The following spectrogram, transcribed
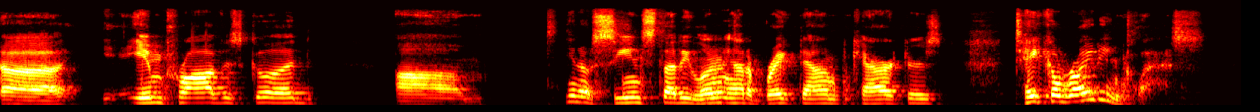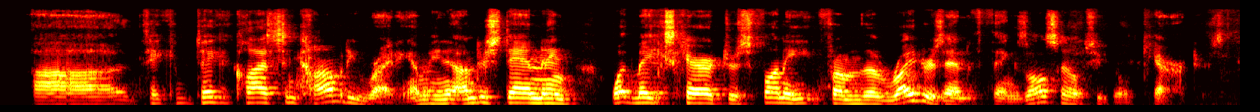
uh, improv is good, um, you know, scene study, learning how to break down characters. Take a writing class. Uh, take take a class in comedy writing. I mean, understanding what makes characters funny from the writer's end of things also helps you build characters.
